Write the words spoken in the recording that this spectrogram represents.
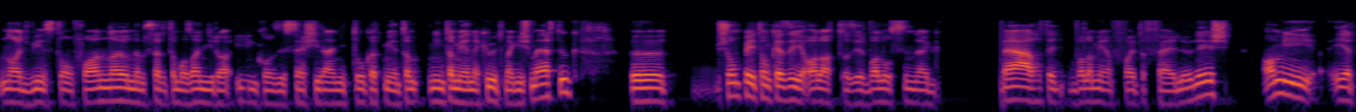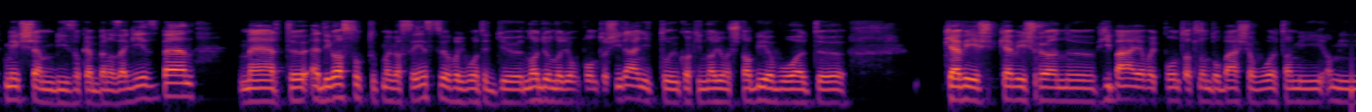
nagy Winston fan, nagyon nem szeretem az annyira inkonzisztens irányítókat, mint, mint amilyennek őt megismertük. Sean Payton kezéje alatt azért valószínűleg beállhat egy valamilyen fajta fejlődés, amiért mégsem bízok ebben az egészben, mert eddig azt fogtuk meg a Saints-től, hogy volt egy nagyon-nagyon pontos irányítójuk, aki nagyon stabil volt, kevés, kevés olyan hibája vagy pontatlan dobása volt, ami, ami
